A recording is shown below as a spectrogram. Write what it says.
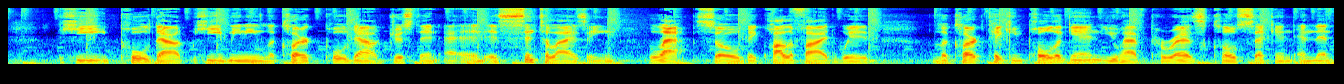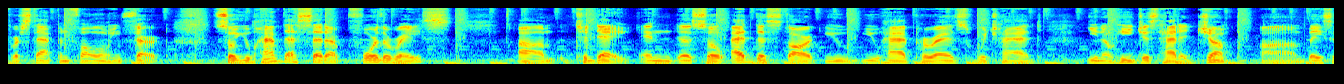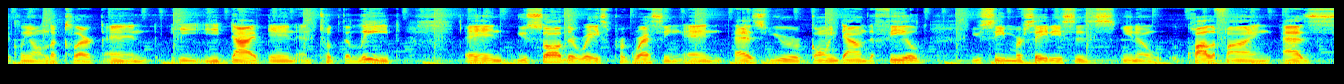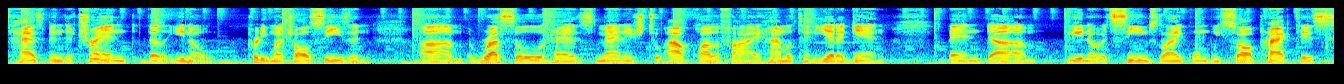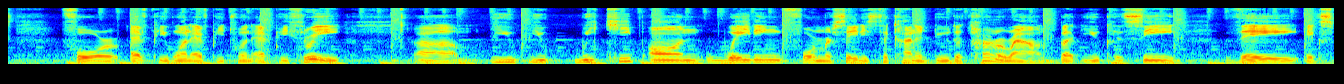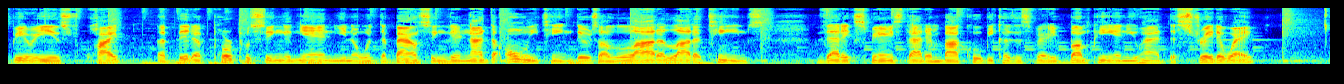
he pulled out, he meaning Leclerc, pulled out just an, an a scintillating lap. So they qualified with Leclerc taking pole again. You have Perez close second, and then Verstappen following third. So you have that set up for the race um, today. And uh, so at the start, you you had Perez, which had you know, he just had a jump um, basically on Leclerc and he, he dived in and took the lead. And you saw the race progressing. And as you're going down the field, you see Mercedes is, you know, qualifying as has been the trend, the, you know, pretty much all season. Um, Russell has managed to outqualify Hamilton yet again. And, um, you know, it seems like when we saw practice, for FP1, FP2, and FP3, um, you you we keep on waiting for Mercedes to kind of do the turnaround, but you can see they experienced quite a bit of porpoising again. You know, with the bouncing, they're not the only team. There's a lot, a lot of teams that experienced that in Baku because it's very bumpy and you had the straightaway.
